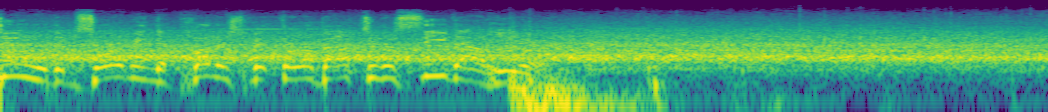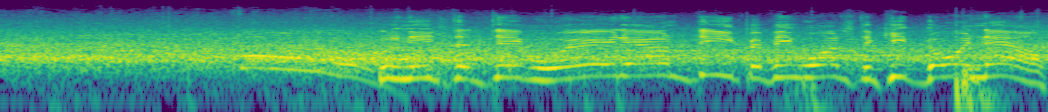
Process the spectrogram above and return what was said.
Will these guys do with absorbing the punishment they're about to receive out here? He needs to dig way down deep if he wants to keep going now.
